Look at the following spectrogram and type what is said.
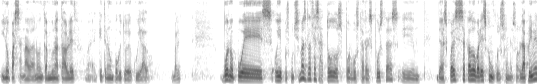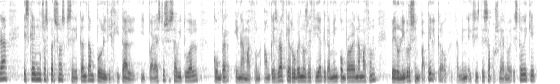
y no pasa nada, ¿no? En cambio, una tablet hay que tener un poquito de cuidado, ¿vale? Bueno, pues, oye, pues muchísimas gracias a todos por vuestras respuestas, eh, de las cuales he sacado varias conclusiones. La primera es que hay muchas personas que se decantan por el digital y para esto es habitual comprar en Amazon, aunque es verdad que Rubén nos decía que también compraba en Amazon, pero libros en papel, claro, que también existe esa posibilidad. ¿no? Esto de que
